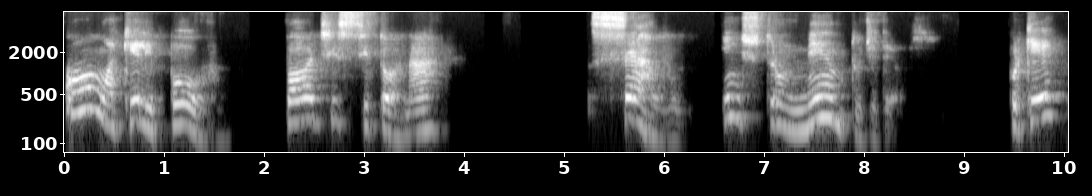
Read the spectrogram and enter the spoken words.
como aquele povo pode se tornar servo, instrumento de Deus. Porque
